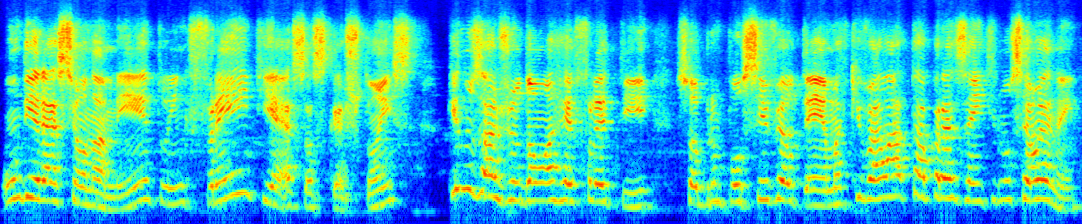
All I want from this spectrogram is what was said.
um direcionamento em frente a essas questões que nos ajudam a refletir sobre um possível tema que vai lá estar presente no seu Enem.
